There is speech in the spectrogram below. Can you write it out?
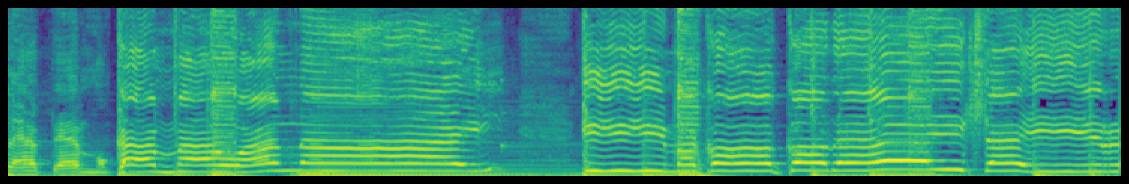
れても構わない。今ここで生きている。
